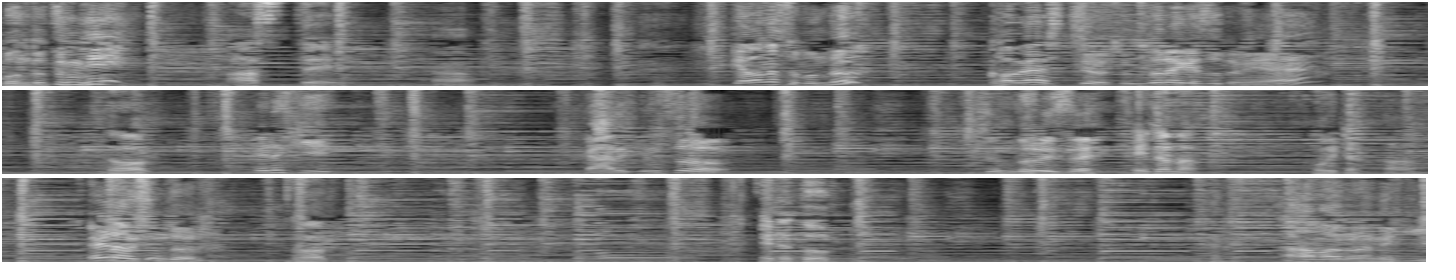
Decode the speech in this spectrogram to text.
বন্ধু তুমি? আসতে। হ্যাঁ। কেমন আছো বন্ধু? কবে আসছো? সুন্দর হয়ে গেছো তুমি হ্যাঁ? ধর। এটা কি? গাড়ি কিনছো? সুন্দর হয়েছে এটা না ওইটা। হ্যাঁ। এটাও সুন্দর। ধর। এটা তোর। আমারও নাকি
